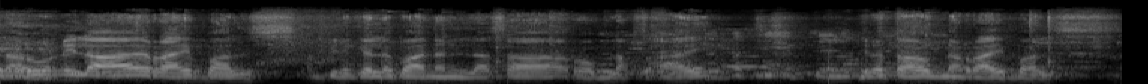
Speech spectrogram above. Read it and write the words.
Laro nila ay rivals. Ang pinaglalabanan nila sa Roblox ay tinatawag ng rivals.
